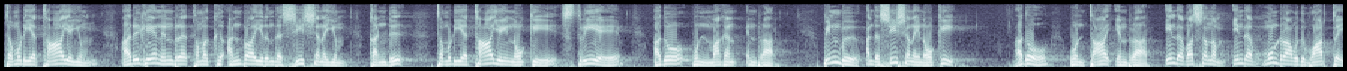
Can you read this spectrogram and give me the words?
தம்முடைய தாயையும் அருகே நின்ற தமக்கு அன்பாயிருந்த சீஷனையும் கண்டு தம்முடைய தாயை நோக்கி ஸ்திரீயே அதோ உன் மகன் என்றார். பின்பு அந்த சீஷனை நோக்கி அதோ உன் தாய் என்றார். இந்த வசனம் இந்த மூன்றாவது வார்த்தை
